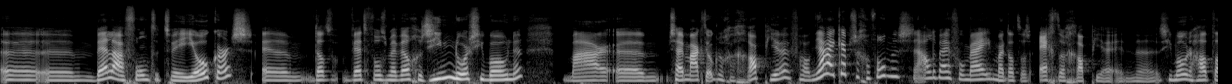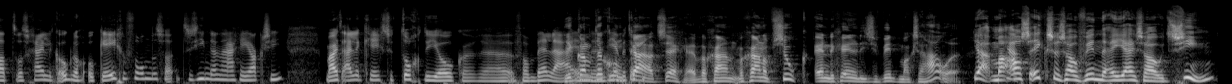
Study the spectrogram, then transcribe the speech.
Eh, ehm, Bella vond de twee jokers. Ehm, dat werd volgens mij wel gezien door Simone. Maar ehm, zij maakte ook nog een grapje van... Ja, ik heb ze gevonden, ze zijn allebei voor mij. Maar dat was echt een grapje. En eh, Simone had dat waarschijnlijk ook nog oké gevonden... zo- te zien aan haar reactie. Maar uiteindelijk kreeg ze toch de joker eh, van Bella. Je En, kan het eh, ook die gewoon kaart zeggen. We gaan, we gaan op zoek en degene die ze vindt mag ze houden. ja, maar Ja. als ik ze zou vinden en jij zou het zien,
